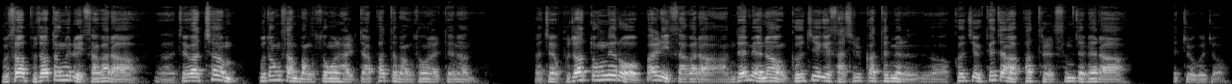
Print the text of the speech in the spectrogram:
부사 부자 동네로 이사 가라. 어, 제가 처음 부동산 방송을 할 때 아파트 방송을 할 때는 어, 제가 부자 동네로 빨리 이사 가라. 안 되면은 그 지역에 사실 것 같으면 어, 그 지역 대장 아파트를 선점해라. 했죠. 그죠?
